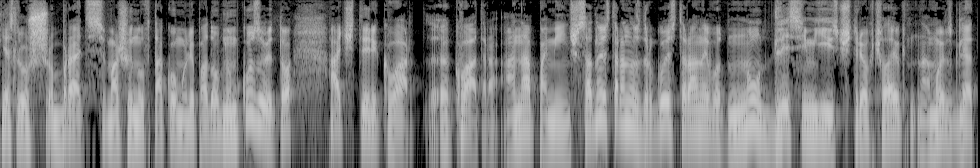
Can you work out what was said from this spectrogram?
если уж брать машину в таком или подобном кузове, то А4 кварт, Quattro, она поменьше. С одной стороны, с другой стороны, вот, ну, для семьи из четырех человек, на мой взгляд,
